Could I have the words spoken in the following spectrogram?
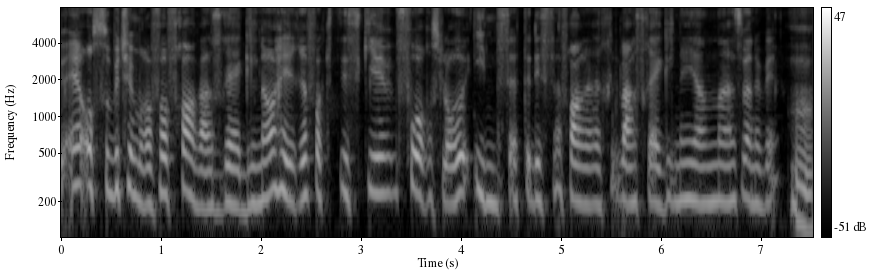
er også bekymra for fraværsreglene, og Høyre faktisk foreslår å innsette disse fraværsreglene igjen, Svenneby? Mm.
